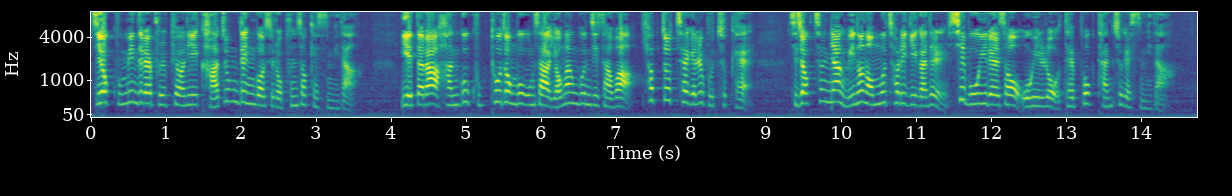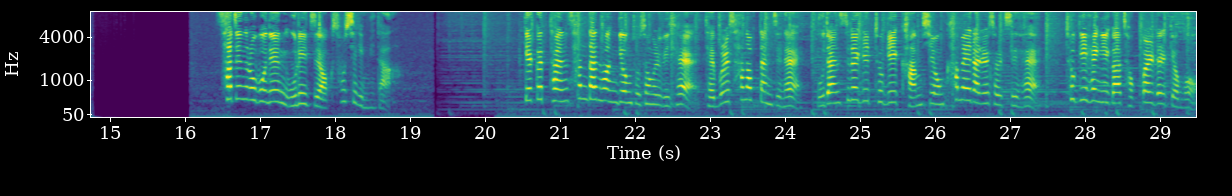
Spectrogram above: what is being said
지역 국민들의 불편이 가중된 것으로 분석했습니다. 이에 따라 한국국토정보공사 영암군 지사와 협조 체계를 구축해 지적 측량 민원 업무 처리 기간을 15일에서 5일로 대폭 단축했습니다. 사진으로 보는 우리 지역 소식입니다. 깨끗한 산단 환경 조성을 위해 대불 산업단지 내 무단 쓰레기 투기 감시용 카메라를 설치해 투기 행위가 적발될 경우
